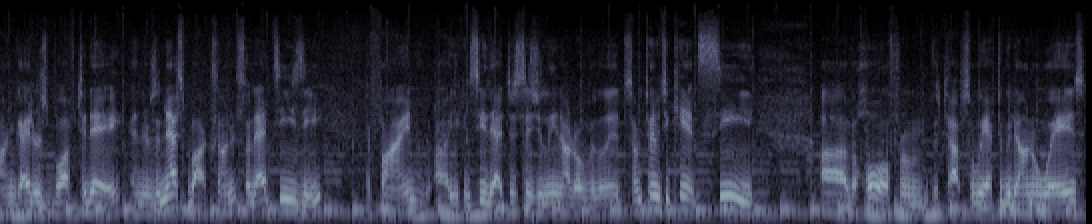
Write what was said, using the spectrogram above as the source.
on Guider's Bluff today, and there's a nest box on it, so that's easy to find. Uh, you can see that just as you lean out over the lid. Sometimes you can't see uh, the hole from the top, so we have to go down a ways.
